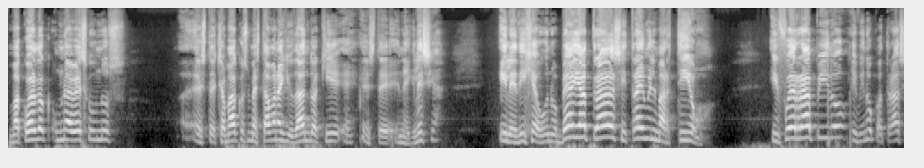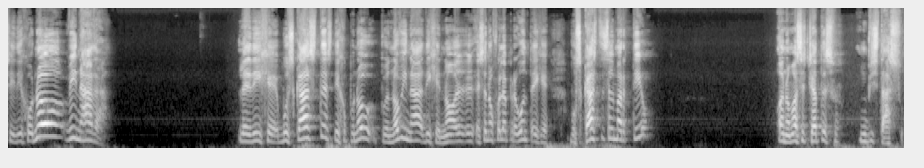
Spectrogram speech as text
Me acuerdo una vez que unos este, chamacos me estaban ayudando aquí eh, este, en la iglesia y le dije a uno, ve allá atrás y tráeme el martillo. Y fue rápido y vino para atrás y dijo, no vi nada le dije, ¿buscaste? Dijo, pues no, pues no vi nada. Dije, no, e-, esa no fue la pregunta. Dije, ¿buscaste el martillo? O nomás echaste un vistazo.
